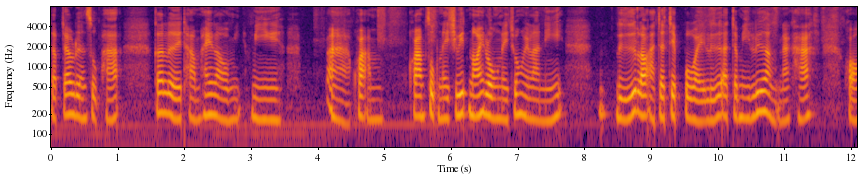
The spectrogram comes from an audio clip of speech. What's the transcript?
กับเจ้าเรือนสุภะก็เลยทำให้เรามีมีความความสุขในชีวิตน้อยลงในช่วงเวลานี้ หรือเราอาจจะเจ็บป่วย หรืออาจจะมีเรื่องนะคะ ของ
